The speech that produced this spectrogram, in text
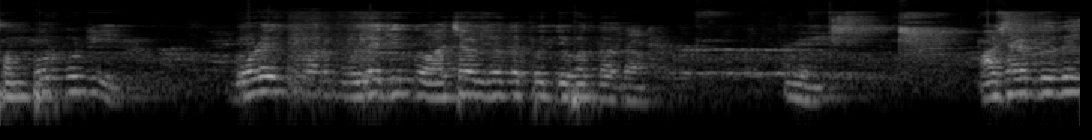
সম্পর্কটি গড়ে তোলার মূলে কিন্তু আচার্যদেব পূজ্যপাত দাদা। হুম। আচার্যদেব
